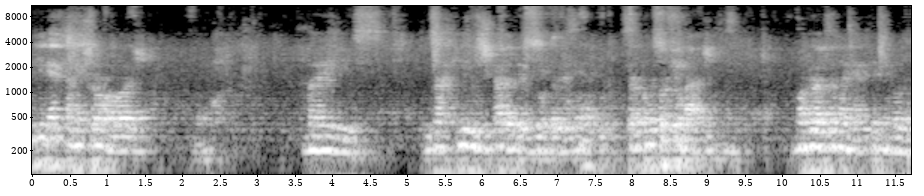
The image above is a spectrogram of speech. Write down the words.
milimetricamente cronológico. Né, mas os arquivos de cada pessoa, por exemplo, se ela começou a filmar, de 9 horas da manhã e terminou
